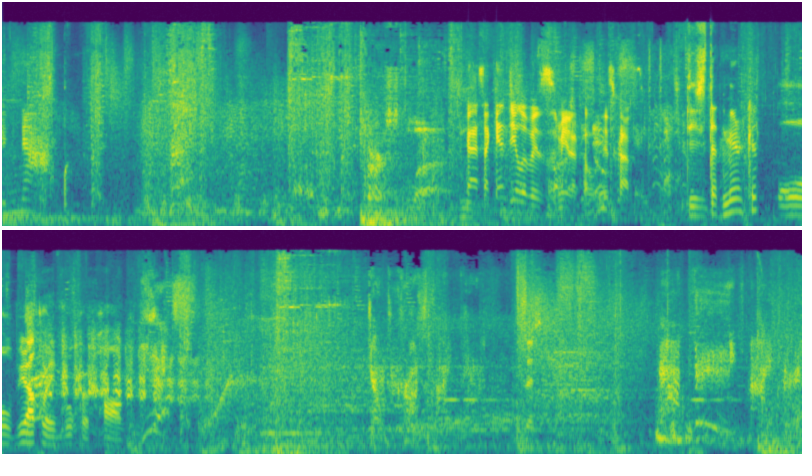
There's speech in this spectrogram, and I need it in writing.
Enough! First blood. Guys, I can't deal with Miracle with this card. This is that miracle? Oh, Miracle Invoker Pog. Yes! Don't cross my path. This. Feed my brain.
